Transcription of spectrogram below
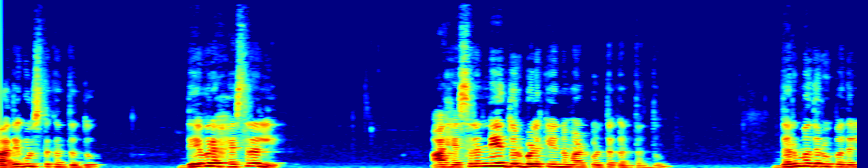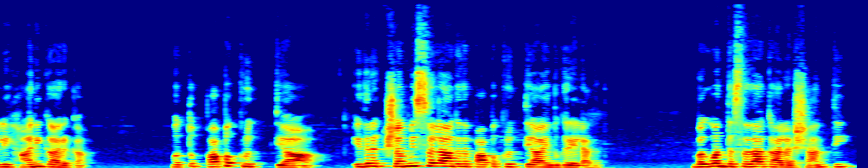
ಬಾಧೆಗೊಳಿಸ್ತಕ್ಕಂಥದ್ದು ದೇವರ ಹೆಸರಲ್ಲಿ ಆ ಹೆಸರನ್ನೇ ದುರ್ಬಳಕೆಯನ್ನು ಮಾಡ್ಕೊಳ್ತಕ್ಕಂಥದ್ದು, ಧರ್ಮದ ರೂಪದಲ್ಲಿ ಹಾನಿಕಾರಕ ಮತ್ತು ಪಾಪಕೃತ್ಯ ಇದನ್ನು ಕ್ಷಮಿಸಲಾಗದ ಪಾಪಕೃತ್ಯ ಎಂದು ಕರೆಯಲಾಗುತ್ತೆ ಭಗವಂತ ಸದಾಕಾಲ ಶಾಂತಿ,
